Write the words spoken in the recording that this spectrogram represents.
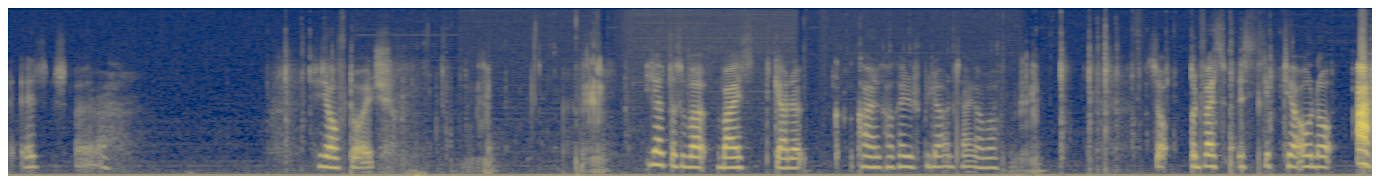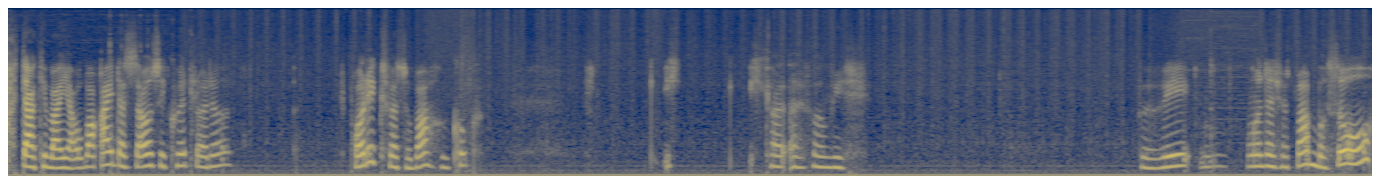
Es ist, äh Steht auf Deutsch. Ich habe das aber meist gerne keine Spieler anzeigen, aber so und weiß es gibt ja auch noch. Ach, da gehen wir ja auch mal rein. Das ist auch Secret, Leute. Ich brauche nichts mehr zu machen. Guck. Ich, ich, ich kann einfach mich bewegen und ich was machen muss. So.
